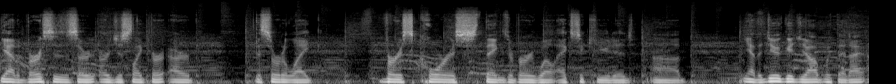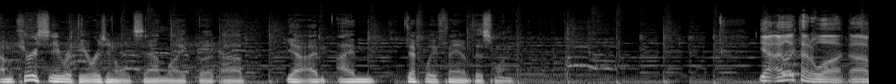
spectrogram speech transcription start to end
yeah, the verses are, are just like are the sort of like verse chorus things are very well executed. Uh, yeah, they do a good job with it. I, I'm curious to hear what the original would sound like, but yeah, I'm I'm definitely a fan of this one. Yeah, I like that a lot. Uh,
